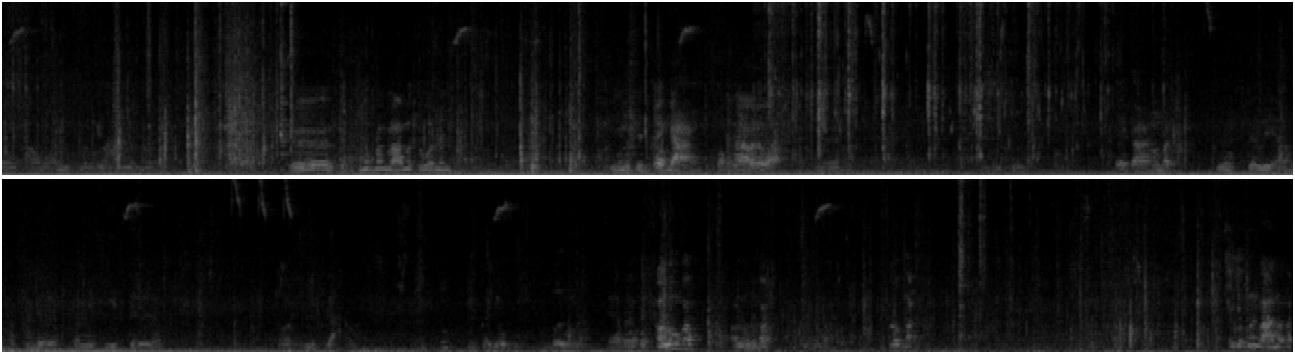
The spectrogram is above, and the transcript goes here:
ต้องเอาอันนั้นล้างแล้วนะ เออ ยกนั่งร้านมาตัวหนึงนี่มันเป็นกใกล้ล้องกลางสองเท้าไปเลยว่ะใกล้กลางมันบัดเนาะจะเหลือเดือก็มีขีดเตือนพอขีดกะมันก็ยกเบิ่งนะเดี๋ยวไปแล้วกูเอาลงก่อนเอาลงก่อนลงอะไปยกนั่งร้านมาไป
